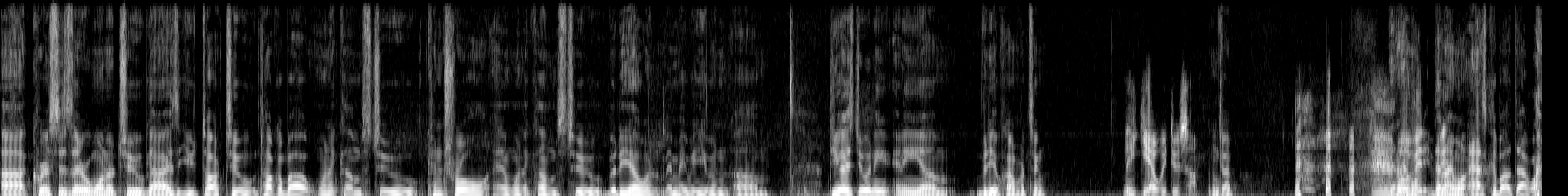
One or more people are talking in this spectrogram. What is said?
Uh, Chris, is there one or two guys that you talk to talk about when it comes to control and when it comes to video and, and maybe even? Um, do you guys do any any um, video conferencing? Yeah, we do some. Okay then, well, I won't, vid- then I won't ask about that one.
